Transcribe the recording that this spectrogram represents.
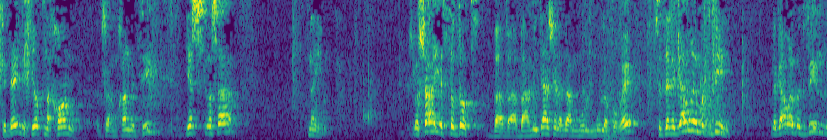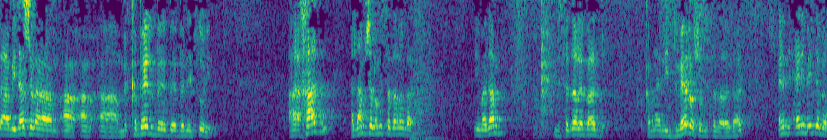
כדי לחיות נכון, שהרמח"ל מציג, יש שלושה תנאים. שלושה יסודות ב- ב- בעמידה של אדם מול, מול הבורא, שזה לגמרי מקביל, לגמרי מקביל לעמידה של המקבל בנישואין. האחד, אדם שלא מסתדר לבד. אם אדם מסתדר לבד, הכוונה נדמה לו שהוא מסתדר לבד, אין, אין עם מי לדבר.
